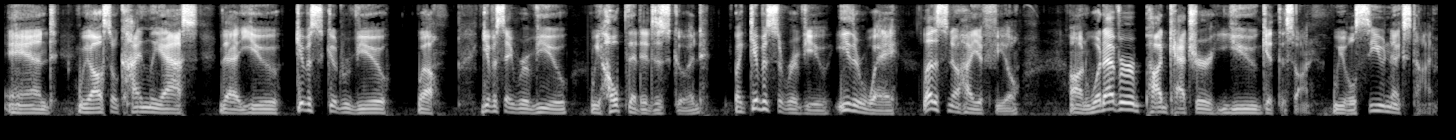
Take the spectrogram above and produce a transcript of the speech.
And we also kindly ask that you give us a good review. Well, give us a review. We hope that it is good, but give us a review. Either way, let us know how you feel on whatever podcatcher you get this on. We will see you next time.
